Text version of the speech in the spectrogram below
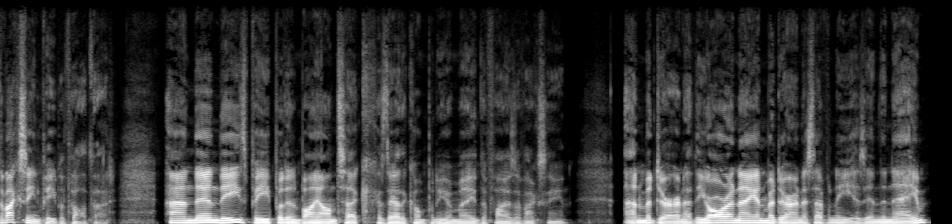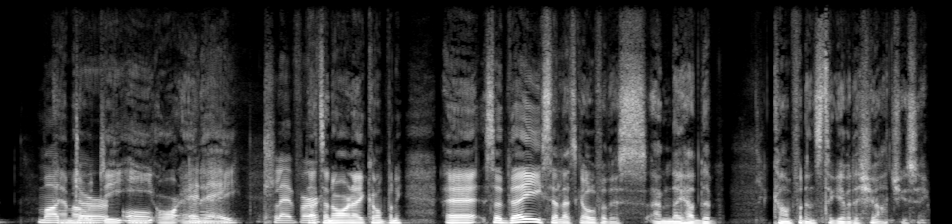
The vaccine people thought that, and then these people in BioNTech, because they're the company who made the Pfizer vaccine, and Moderna, the RNA in Moderna seventy is in the name. M-O-D-E-R-N-A. Clever. That's an RNA company. Uh, so they said, "Let's go for this," and they had the confidence to give it a shot. You see.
